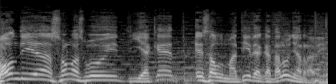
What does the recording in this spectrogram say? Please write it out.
Bon dia, són les 8 i aquest és el matí de Catalunya Ràdio.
